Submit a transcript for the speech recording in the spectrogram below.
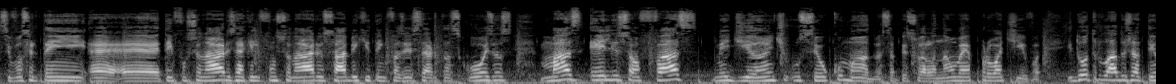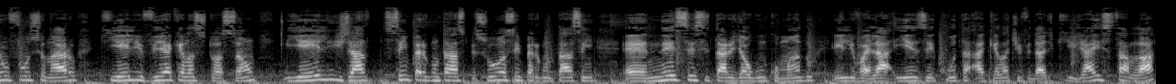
se você tem, é, é, tem funcionários, e aquele funcionário sabe que tem que fazer certas coisas, mas ele só faz mediante o seu comando. Essa pessoa ela não é proativa. E do outro lado já tem um funcionário que ele vê aquela situação e ele já, sem perguntar às pessoas, sem perguntar, sem é, necessitar de algum comando, ele vai lá e executa aquela atividade que já está lá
